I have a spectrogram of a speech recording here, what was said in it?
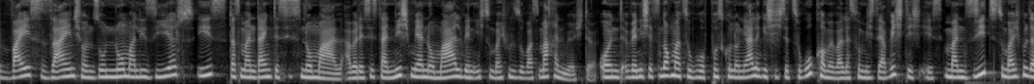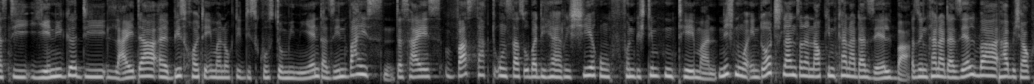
Weißsein schon so normalisiert ist, dass man denkt, es ist normal, aber das ist dann nicht mehr normal, wenn ich zum Beispiel sowas machen möchte. Und wenn ich jetzt nochmal zur postkoloniale Geschichte zurückkomme, weil das für mich sehr wichtig ist, man sieht zum Beispiel, dass diejenigen, die leider äh, bis heute immer noch die Diskurs dominieren, da sind Weißen. Das heißt, was sagt uns das über die Hierarchierung von bestimmten Themen? Nicht nur in Deutschland, sondern auch in Kanada selber. Also in Kanada selber habe ich auch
